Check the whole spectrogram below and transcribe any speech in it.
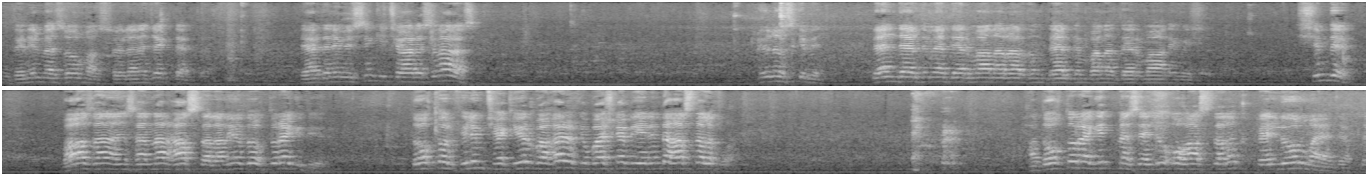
Bu denilmesi olmaz. Söylenecek dertler. Derdini bilsin ki çaresini arasın. Yunus gibi. Ben derdime derman arardım, derdim bana derman imiş. Şimdi bazı insanlar hastalanıyor, doktora gidiyor. Doktor film çekiyor, bakar ki başka bir yerinde hastalık var. Ha doktora gitmeseydi o hastalık belli olmayacaktı.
